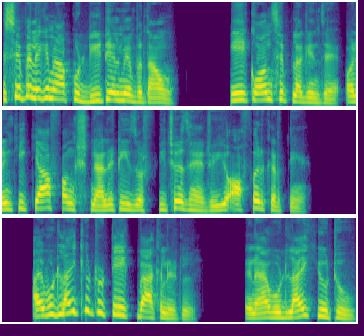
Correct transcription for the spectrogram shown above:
इससे पहले कि मैं आपको डिटेल में बताऊँ कि ये कौन से प्लगइन्स हैं और इनकी क्या फंक्शनैलिटीज़ और फीचर्स हैं जो ये ऑफ़र करते हैं I would like you to take back little and I would like you to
